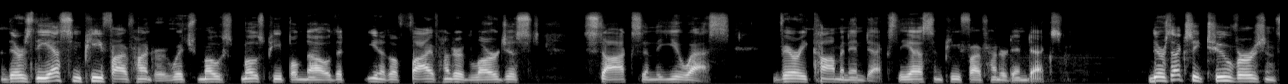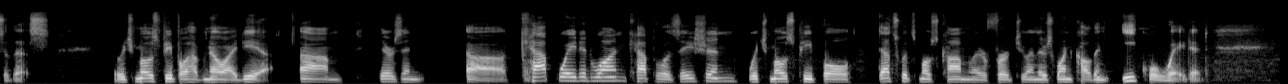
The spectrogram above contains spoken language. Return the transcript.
There's the S and P 500, which most most people know that you know the 500 largest stocks in the U.S. Very common index, the S and P 500 index. There's actually two versions of this, which most people have no idea. Um, there's an uh, cap weighted one, capitalization, which most people, that's what's most commonly referred to. And there's one called an equal weighted.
